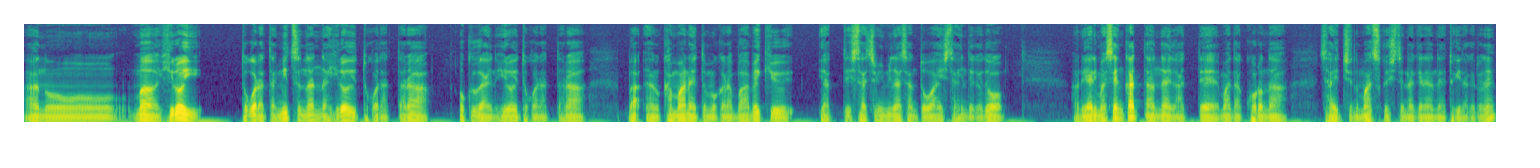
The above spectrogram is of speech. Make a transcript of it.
あのー、まあ広いとこだったら密にならない広いとこだったら屋外の広いとこだったらばあの構わないと思うからバーベキューやって久しぶりに皆さんとお会いしたいんだけどあのやりませんかって案内があってまだコロナ最中のマスクしてなきゃならない時だけどね。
